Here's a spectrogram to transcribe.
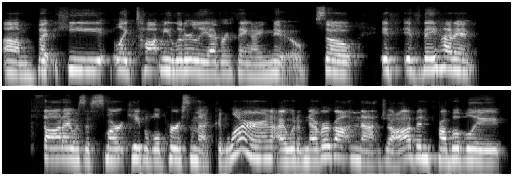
Um, but he like taught me literally everything I knew. So if if they hadn't thought I was a smart, capable person that could learn, I would have never gotten that job and probably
